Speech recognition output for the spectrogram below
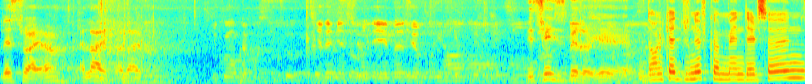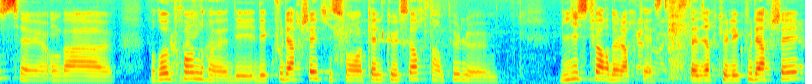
Let's try, hein? Alive, alive. Du en. It changes better, yeah, yeah. Dans le cadre d'une œuvre comme Mendelssohn, on va reprendre des, des coups d'archet qui sont en quelque sorte un peu le- l'histoire de l'orchestre. C'est-à-dire que les coups d'archet,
